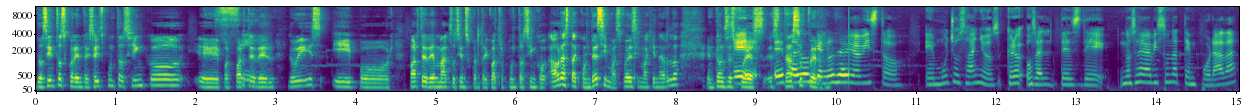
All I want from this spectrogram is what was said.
246.5 eh, por Sí. parte de Luis y por parte de Max 244.5. Ahora hasta con décimas, puedes imaginarlo. Entonces, Eh, pues, es está algo súper... que no se había visto en muchos años, creo, o sea, desde, no se había visto una temporada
